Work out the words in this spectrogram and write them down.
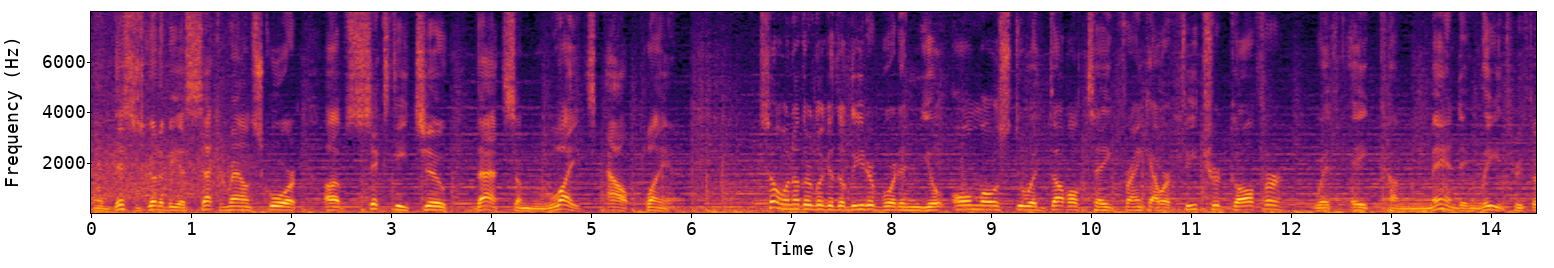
And this is going to be a second round score of 62. That's some lights out playing. So another look at the leaderboard, and you'll almost do a double take, Frank, our featured golfer with a commanding lead through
